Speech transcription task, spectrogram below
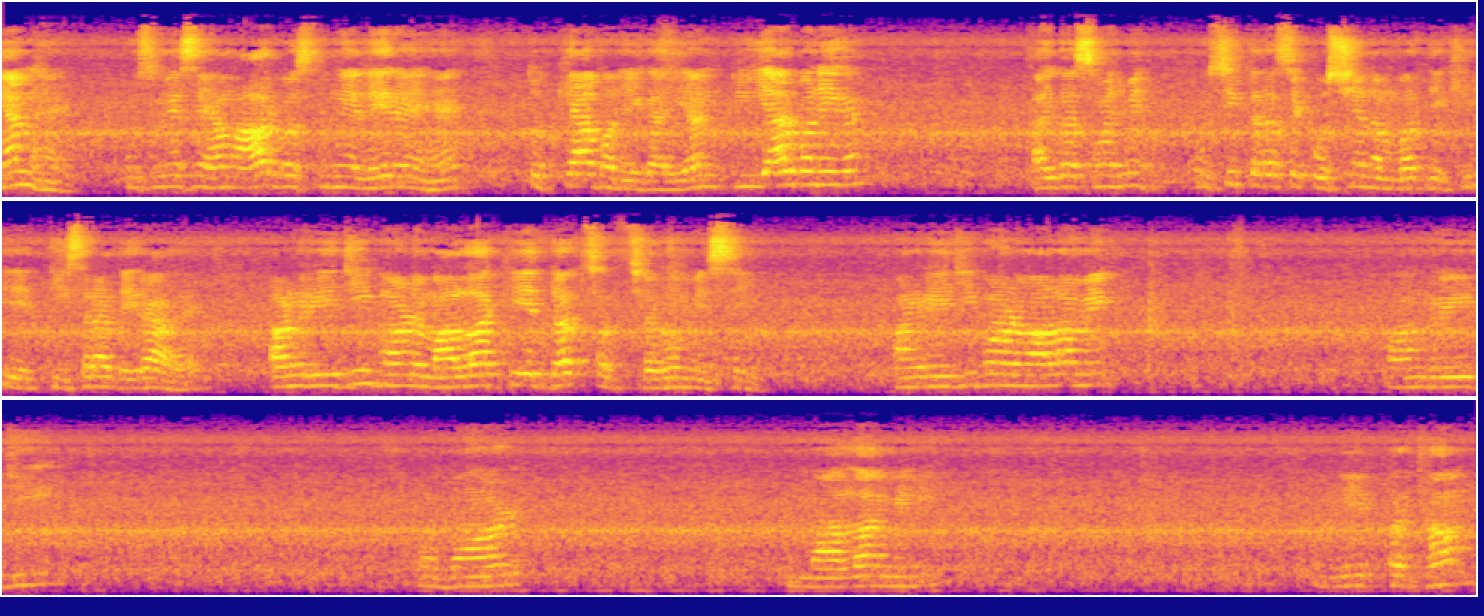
एन है, उसमें से हम आर वस्तुएँ ले रहे हैं तो क्या बनेगा? एन पी आर बनेगा? आई बात समझ में? उसी तरह से क्वेश्चन नंबर देखिए तीसरा दे रहा है। अंग्रेज़ी वर्णमाला के दस अक्षरों में से। अंग्रेज़ी वर्णमाला में अंग्रेज़ी वर्णमाला में में प्रथम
